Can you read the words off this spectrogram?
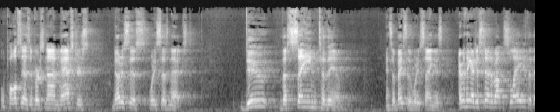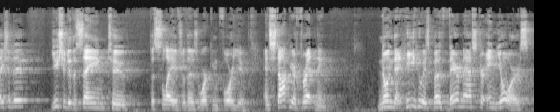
Well, Paul says in verse 9, Masters, notice this, what he says next. Do the same to them. And so basically, what he's saying is everything I just said about the slaves that they should do, you should do the same to the slaves or those working for you. And stop your threatening, knowing that he who is both their master and yours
